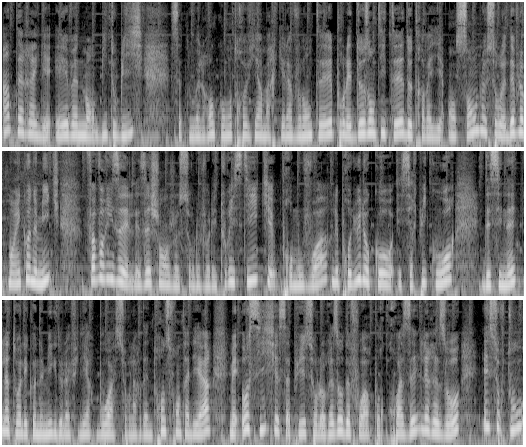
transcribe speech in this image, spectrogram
Interreg et événements B2B. Cette nouvelle rencontre vient marquer la volonté pour les deux entités de travailler ensemble sur le développement économique, favoriser les échanges sur le volet touristique, promouvoir les produits locaux et circuits courts, dessiner la toile économique de la filière bois sur l'Ardenne transfrontalière, mais aussi s'appuyer sur le réseau des foires pour croiser les réseaux et surtout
